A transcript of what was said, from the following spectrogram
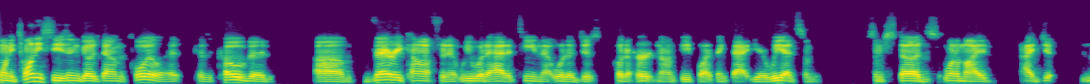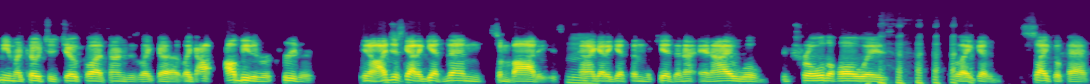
2020 season goes down the toilet because of COVID. Um, very confident we would have had a team that would have just put a hurting on people. I think that year we had some some studs. One of my I me and my coaches joke a lot of times is like uh like I'll, I'll be the recruiter you know, I just got to get them some bodies mm. and I hmm. got to get them the kids and I, and I will patrol the hallways like a psychopath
